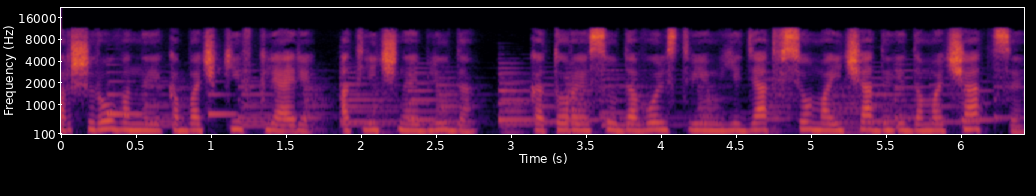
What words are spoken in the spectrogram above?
Фаршированные кабачки в кляре – отличное блюдо, которое с удовольствием едят все мои чады и домочадцы.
